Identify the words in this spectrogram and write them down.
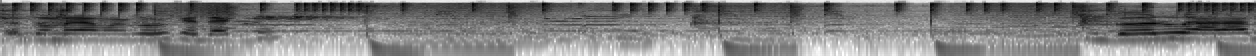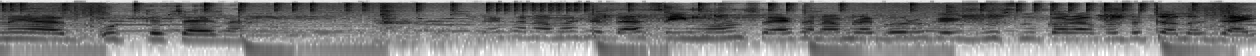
তো তোমরা আমার গরুকে দেখো। গরু আরামে আর উঠতে চায় না। এখন আমার সাথে আছে ইমন এখন আমরা গরুকে গোসল করাবো তো চলো যাই।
